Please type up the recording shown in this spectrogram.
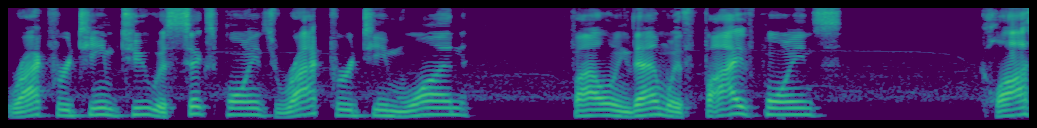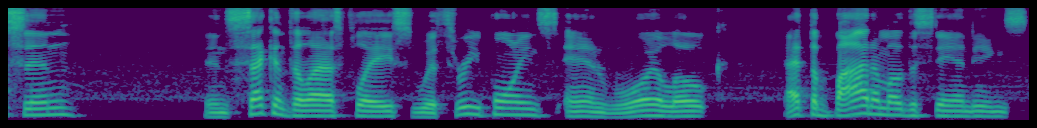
Rockford Team 2 with 6 points. Rockford Team 1 following them with 5 points. Clawson in second to last place with three points, and Royal Oak at the bottom of the standings.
